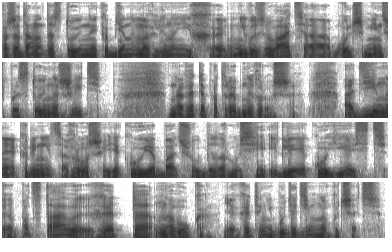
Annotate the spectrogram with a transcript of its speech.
Пажадана дастойныя каб яны маглі на іх э, не выжываць а больш-менш прыстойна жыць. На гэта патрэбны грошы. Адзіная крыніца грошай якую я бачу ў беларусі і для якой есть падставы гэта навука як гэта не будзе дзіўна гучаць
